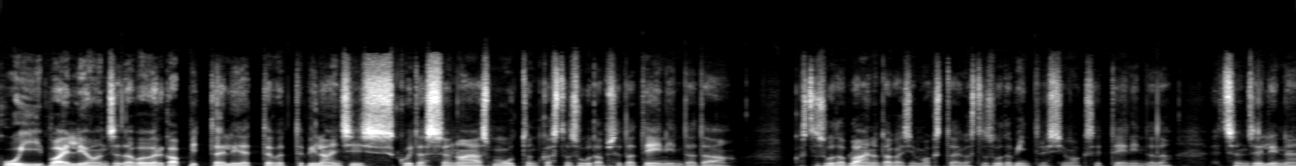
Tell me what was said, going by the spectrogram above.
kui palju on seda võõrkapitali ettevõtte bilansis, kuidas see on ajas muutunud, kas ta suudab seda teenindada, kas ta suudab laenu tagasi maksta ja kas ta suudab intressimakseid teenindada. et see on selline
